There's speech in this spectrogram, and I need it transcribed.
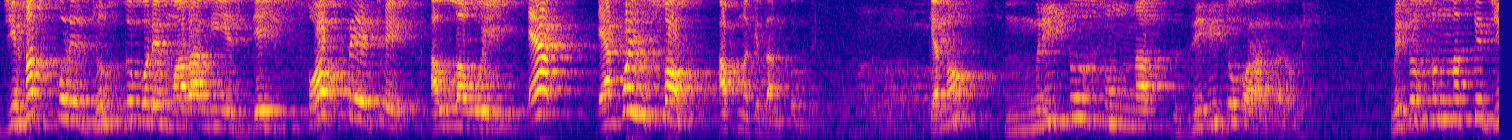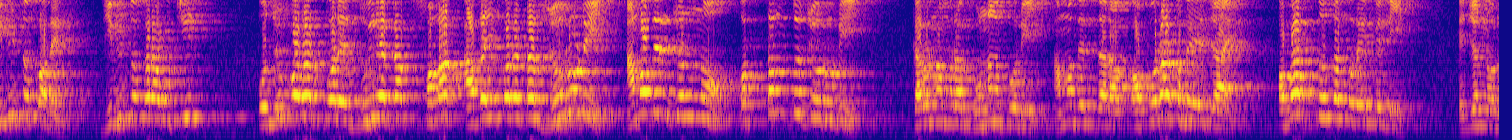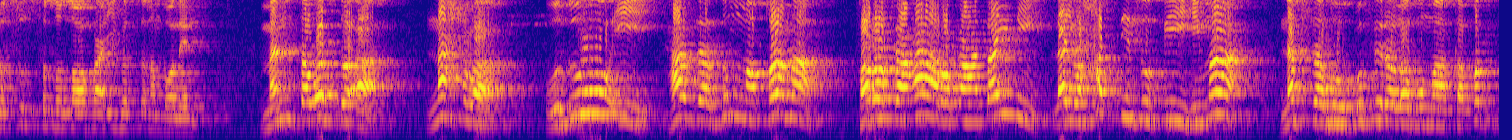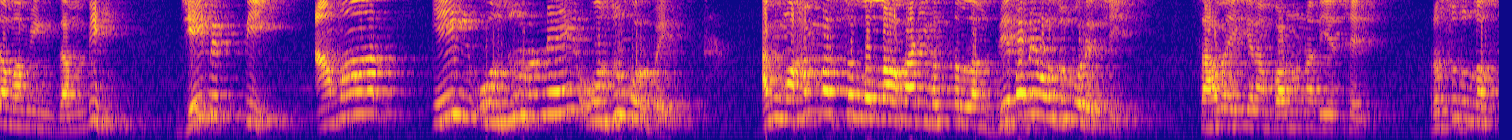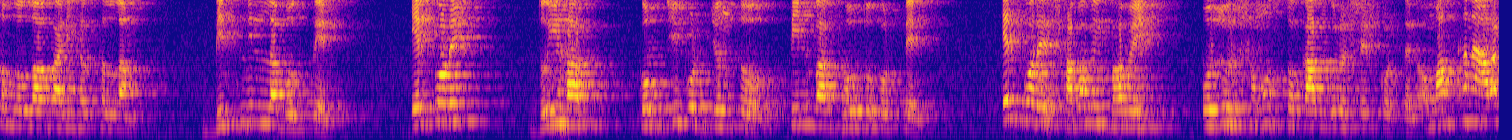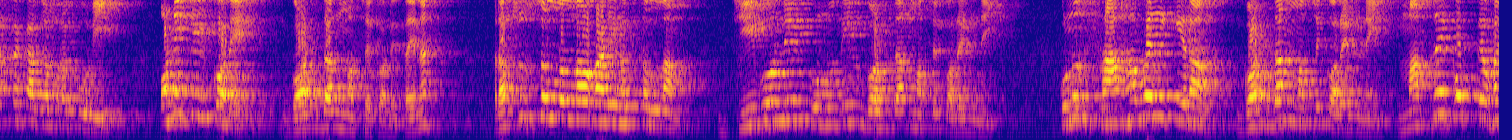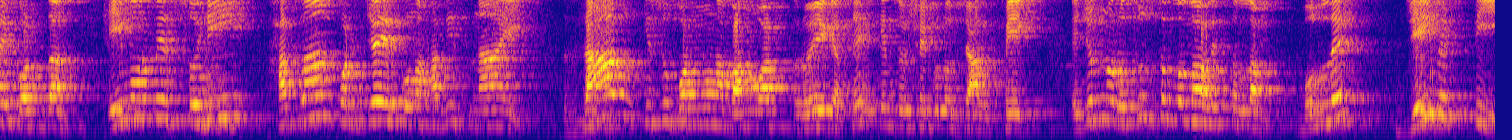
জিহাদ করে, যুদ্ধ করে মারা গিয়ে যেই সব পেয়েছে, আল্লাহ ওই এক, একই সব আপনাকে দান করবে। কেন? মৃত সুন্নাত জীবিত করার কারণে। মৃত সুন্নাতকে জীবিত করেন। জীবিত করা উচিত। অজু করার পরে দুই রাকাত সলাৎ আদায় করাটা জরুরি। আমাদের জন্য অত্যন্ত জরুরি, কারণ আমরা গুনাহ করি, আমাদের দ্বারা অপরাধ হয়ে যায়, অবাধ্যতা করে ফেলি। এজন্য রসুল সাল্লাহ আলী আসাল্লাম বলেন যেই ব্যক্তি আমার এই অজুর নেই অজু করবে আমি মোহাম্মদ সাল্লাহ আলী হাসাল্লাম যেভাবে অজু করেছি সাহাবাই কেরাম বর্ণনা দিয়েছেন রসুল্লাহ সাল্লাহ আলী হাসাল্লাম বিসমিল্লা বলতেন, এরপরে দুই হাত কবজি পর্যন্ত তিনবার ধৌত করতেন, এরপরে স্বাভাবিকভাবে অজুর সমস্ত কাজগুলো শেষ করতেন ও মাঝখানে আর কাজ আমরা করি, অনেকেই করে, গর্দান মাসে করে, তাই না? রাসুল সাল্লাহ আলী হাসাল্লাম জীবনে কোনোদিন গর্দান মাসে করেন নেই। কোনো সাহাবাই কেরাম গর্দান মাসে করেন নেই। মাসে করতে হয় গর্দান। এই মর্মে সহি হাসান পর্যায়ের কোনো হাদিস নাই। জাল কিছু বর্ণনা বানোয়াট রয়ে গেছে, কিন্তু সেগুলো জাল ফেক এজন্য রসুল সাল্লাহ সাল্লাম বললেন, যেই ব্যক্তি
